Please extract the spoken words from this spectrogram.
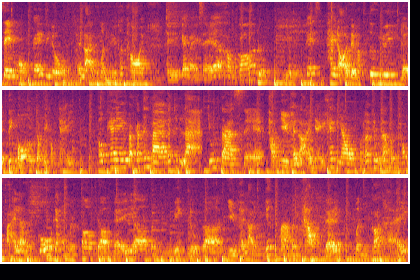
xem một cái video, một thể loại của mình yêu thích thôi. Thì các bạn sẽ không có được những cái thay đổi về mặt tư duy để tiến bộ hơn trong việc học hay và cách thứ ba đó chính là chúng ta sẽ học nhiều thể loại nhảy khác nhau. Nói chung là mình không phải là mình cố gắng mình ôm đồm để uh, mình biết được uh, nhiều thể loại nhất mà mình học để mình có thể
